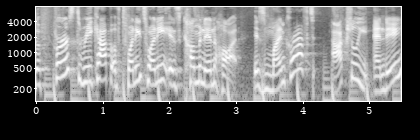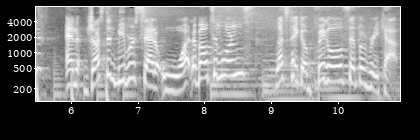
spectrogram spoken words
The first recap of 2020 is coming in hot. Is Minecraft actually ending? And Justin Bieber said what about Tim Hortons? Let's take a big old sip of recap.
